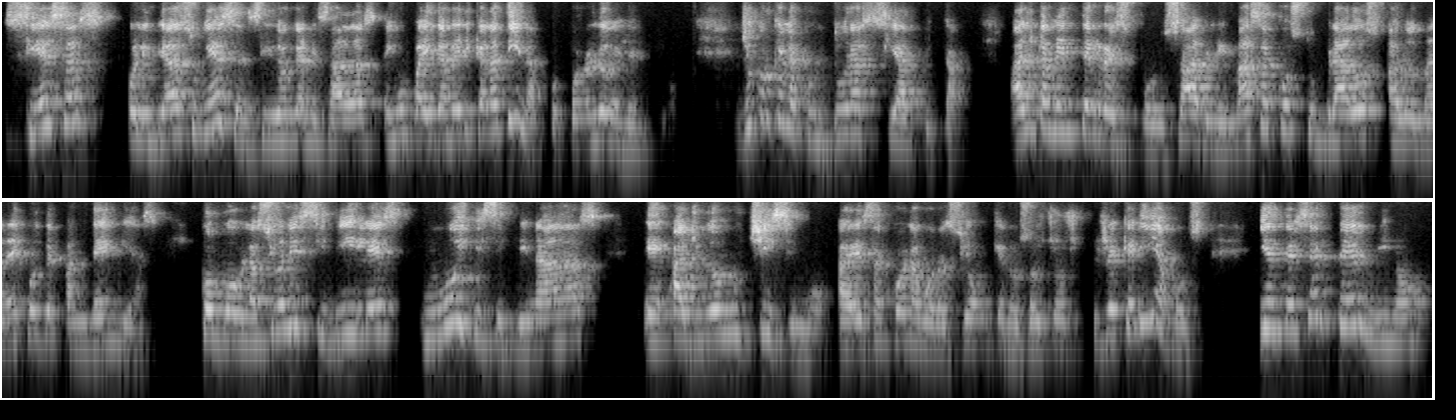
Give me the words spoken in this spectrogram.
si esas Olimpiadas hubiesen sido organizadas en un país de América Latina, por ponerlo de ejemplo. Yo creo que la cultura asiática, altamente responsable, más acostumbrados a los manejos de pandemias, con poblaciones civiles muy disciplinadas, eh, ayudó muchísimo a esa colaboración que nosotros requeríamos. Y en tercer término,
